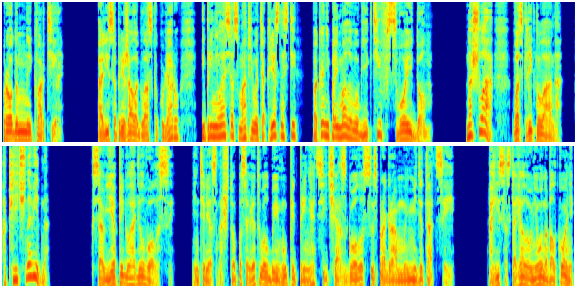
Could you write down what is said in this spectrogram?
проданной квартиры. Алиса прижала глаз к окуляру и принялась осматривать окрестности, пока не поймала в объектив свой дом. «Нашла!» — воскликнула она. «Отлично видно!» Ксавье пригладил волосы. Интересно, что посоветовал бы ему предпринять сейчас голос из программы медитации? Алиса стояла у него на балконе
